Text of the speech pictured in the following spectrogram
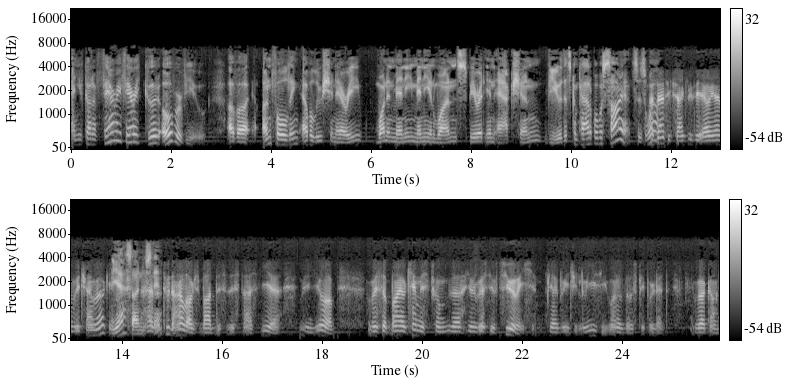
and you've got a very, very good overview of a unfolding evolutionary one in many, many in one, spirit in action view that's compatible with science as well. But that's exactly the area in which I'm working. Yes, I I had understand. two dialogues about this this past year in Europe with a biochemist from the University of Zurich, Pierluigi Luisi, one of those people that work on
